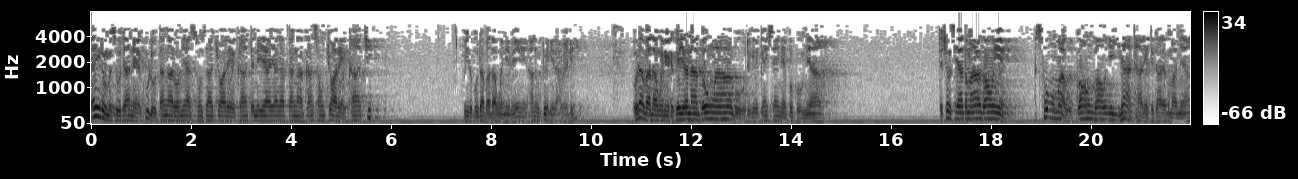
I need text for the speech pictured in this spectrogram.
အဲဒီလိုမဆိုတမ်းနဲ့အခုလိုတန်ဃာတော်များဆွန်စားကြွားတဲ့အခါတဏှာရာကတန်ဃာကံဆောင်ကြွားတဲ့အခါကြည့်ပြီးတော့ဗုဒ္ဓဘာသာဝင်တွေပဲအလုံးတွေ့နေတာပဲလေဗုဒ္ဓဘာသာဝင်တွေတကယ်ယရဏသုံးပါးကိုတကယ်ကိုင်းဆိုင်တဲ့ပုဂ္ဂိုလ်များ တချို့ဆရာသမားကောင်းရဲ့အဆုံးအမကိုကောင်းကောင်းကြီးရထားတဲ့တရားဓမ္မများ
